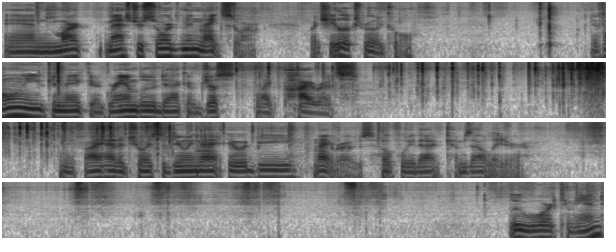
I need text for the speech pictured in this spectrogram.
and Mark Master Swordsman Nightstorm, which he looks really cool. If only you can make a Granblue deck of just like pirates. And if I had a choice of doing that, it would be Night Rose. Hopefully that comes out later. Blue Ward Command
